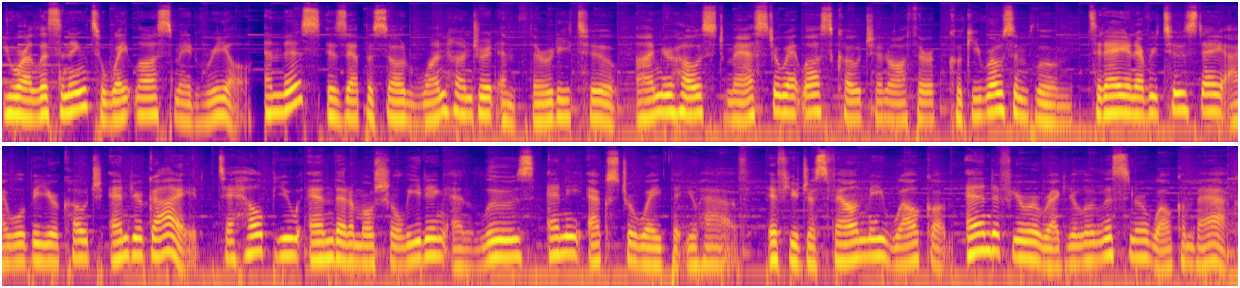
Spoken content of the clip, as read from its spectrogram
You are listening to Weight Loss Made Real, and this is episode 132. I'm your host, Master Weight Loss Coach and author Cookie Rosenblum. Today and every Tuesday, I will be your coach and your guide to help you end that emotional eating and lose any extra weight that you have. If you just found me, welcome. And if you're a regular listener, welcome back.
